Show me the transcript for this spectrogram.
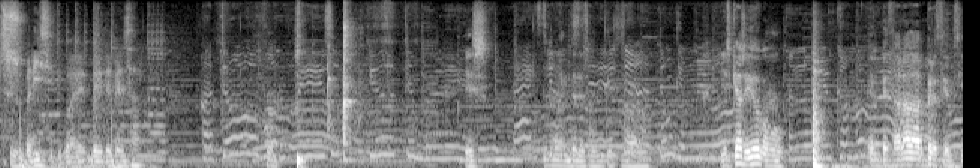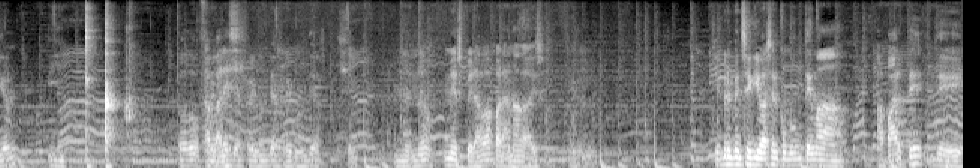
Es súper easy tipo, de, de- de pensar. Es muy interesante, la verdad. Y es que ha sido como empezar a dar percepción y todo Aparece. frecuencias, frecuencias, frecuencias. Sí. No, no me esperaba para nada eso. Siempre pensé que iba a ser como un tema aparte de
